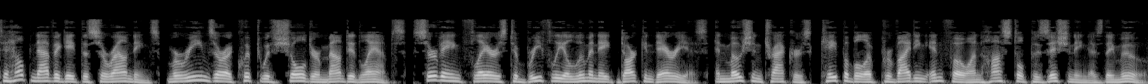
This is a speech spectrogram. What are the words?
To help navigate the surroundings, Marines are equipped with shoulder-mounted lamps, surveying flares to briefly illuminate darkened areas, and motion trackers, capable of providing info on hostile positioning as they move.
